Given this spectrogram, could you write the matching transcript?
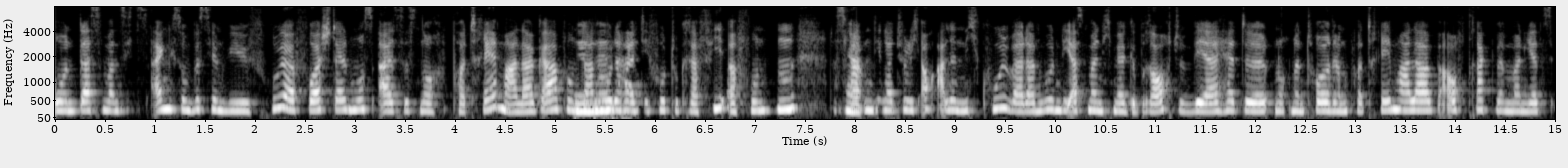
und dass man sich das eigentlich so ein bisschen wie früher vorstellen muss, als es noch Porträtmaler gab und mhm. dann wurde halt die Fotografie erfunden. Das fanden ja. die natürlich auch alle nicht cool, weil dann wurden die erstmal nicht mehr gebraucht. Wer hätte noch einen teuren Porträtmaler beauftragt, wenn man jetzt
